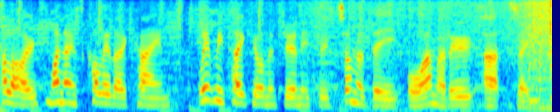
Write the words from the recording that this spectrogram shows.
Hello, my name is Colette O'Kane. Let me take you on a journey through some of the Oamaru art scenes.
